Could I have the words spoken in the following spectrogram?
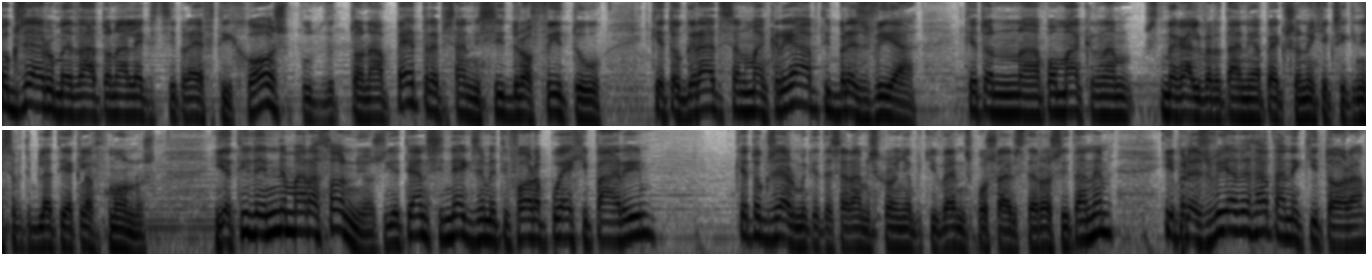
Το ξέρουμε εδώ τον Αλέξη Τσίπρα. Ευτυχώς που τον απέτρεψαν οι σύντροφοί του και τον κράτησαν μακριά από την πρεσβεία και τον απομάκρυναν στη Μεγάλη Βρετάνια απ' έξω, ενώ είχε ξεκινήσει από την πλατεία Κλαθμόνο. Γιατί δεν είναι μαραθώνιος. Γιατί αν συνέχιζε με τη φόρα που έχει πάρει, και το ξέρουμε και 4,5 χρόνια που κυβέρνηση πόσο αριστερός ήταν, η πρεσβεία δεν θα ήταν εκεί τώρα.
